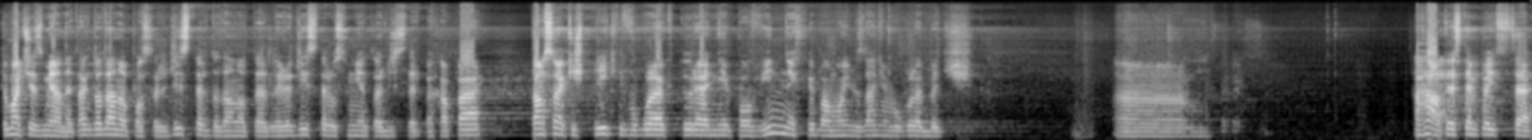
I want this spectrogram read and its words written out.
Tu macie zmiany, tak? Dodano post register, dodano ten register, usunięto register PHP. Tam są jakieś pliki w ogóle, które nie powinny chyba moim zdaniem w ogóle być. em, Aha, to jest template C.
